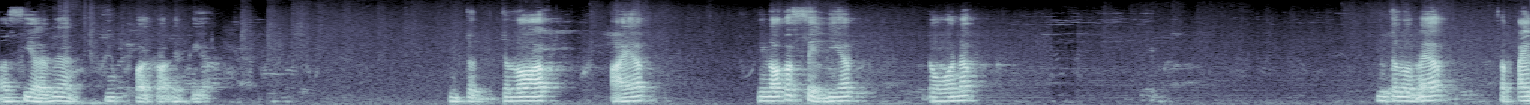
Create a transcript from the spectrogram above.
รัสเซียแล้วเพื่อนยิงปล่อยก่อนได้เปรียบจะจะรอครับไปครับยิงรอก็เสร็จดีครับโดนครับยิงจรวดไปครับสเปน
